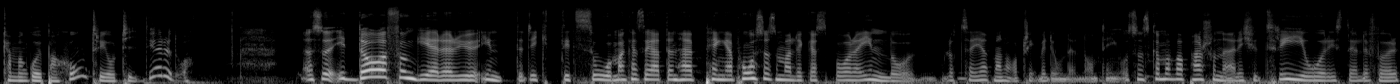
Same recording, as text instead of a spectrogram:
kan man gå i pension tre år tidigare då? Alltså idag fungerar det ju inte riktigt så. Man kan säga att den här pengapåsen som man lyckas spara in då, låt säga att man har 3 miljoner eller någonting, och sen ska man vara pensionär i 23 år istället för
